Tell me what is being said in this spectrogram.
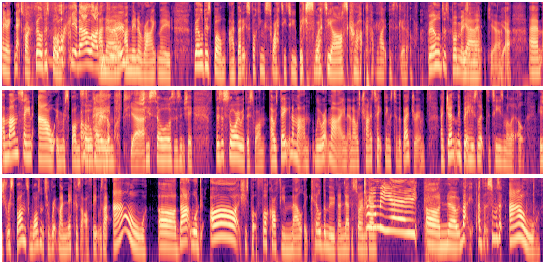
Anyway, next one. Builder's bum. Fucking hell, Andrew. I know, I'm in a right mood. Builder's bum. I bet it's fucking sweaty too. Big sweaty arse crack. I like this girl. Builder's bum, isn't yeah, it? Yeah. yeah. Um, a man saying "ow" in response Oh, to pain. God, yeah. she's so us, isn't she? There's a story with this one. I was dating a man. We were at mine, and I was trying to take things to the bedroom. I gently bit his lip to tease him a little. His response wasn't to rip my knickers off. It was like "ow." Oh, that would. Oh, she's put "fuck off, you melt." It killed the mood, and I never saw him again. Tommy eight. Oh no! It might, uh, someone said, "Ow!"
